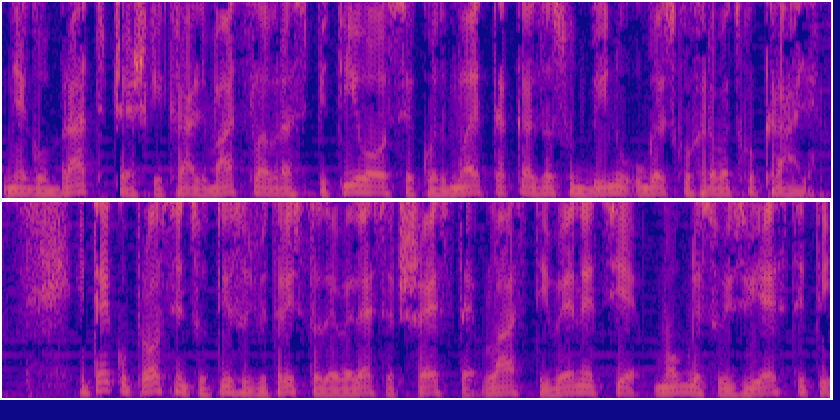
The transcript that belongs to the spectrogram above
Njegov brat, češki kralj Vaclav, raspitivao se kod mletaka za sudbinu ugarsko-hrvatskog kralja. I tek u prosincu 1396. vlasti Venecije mogle su izvijestiti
